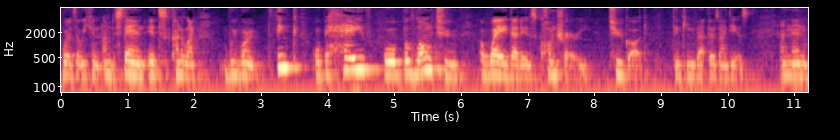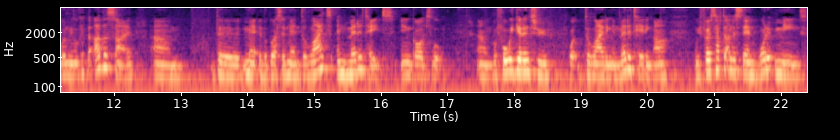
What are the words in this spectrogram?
words that we can understand. It's kind of like we won't think or behave or belong to a way that is contrary to God, thinking about those ideas. And then when we look at the other side, um, the, the blessed man delights and meditates in God's law. Um, before we get into what delighting and meditating are, we first have to understand what it means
